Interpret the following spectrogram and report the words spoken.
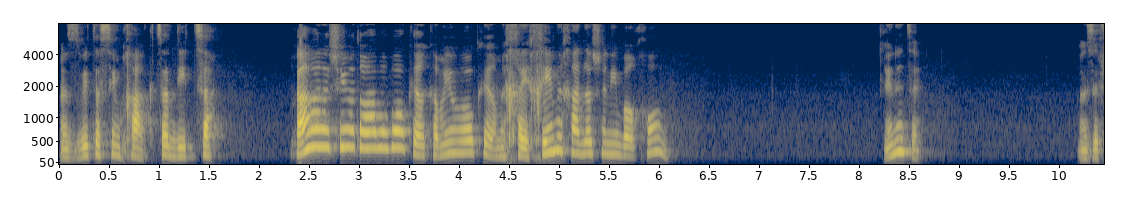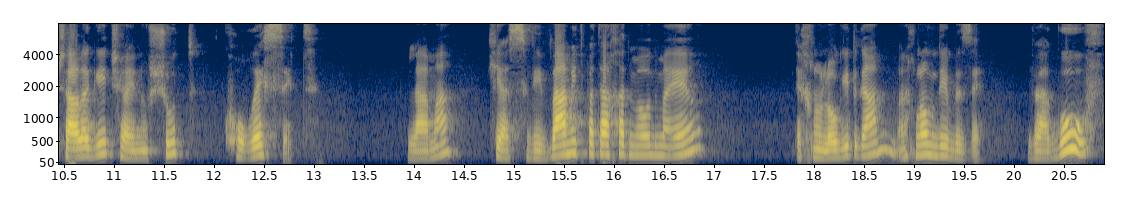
עזבי את השמחה, קצת דיצה. כמה אנשים את רואה בבוקר, קמים בבוקר, מחייכים אחד לשני ברחוב? אין את זה. אז אפשר להגיד שהאנושות קורסת. למה? כי הסביבה מתפתחת מאוד מהר, טכנולוגית גם, אנחנו לא עומדים בזה. והגוף,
